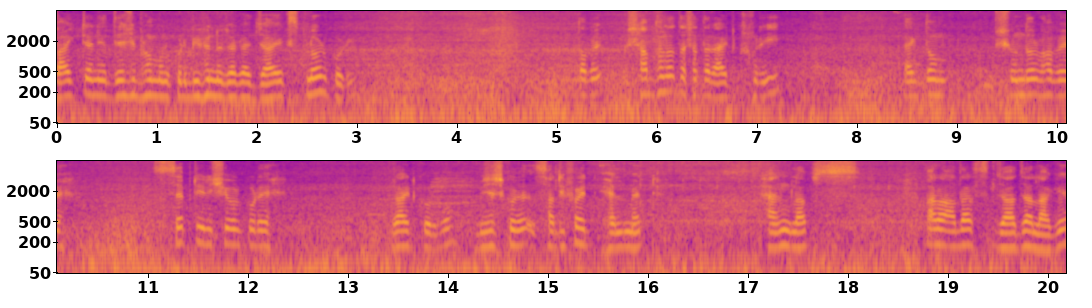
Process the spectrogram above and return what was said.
বাইকটা নিয়ে দেশ ভ্রমণ করি, বিভিন্ন জায়গায় যাই এক্সপ্লোর করি। তবে সাবধানতার সাথে রাইড করি। একদম সুন্দরভাবে সেফটি ইনশিওর করে রাইড করব। বিশেষ করে সার্টিফাইড হেলমেট হ্যান্ড গ্লাভস আরও আদার্স যা যা লাগে।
